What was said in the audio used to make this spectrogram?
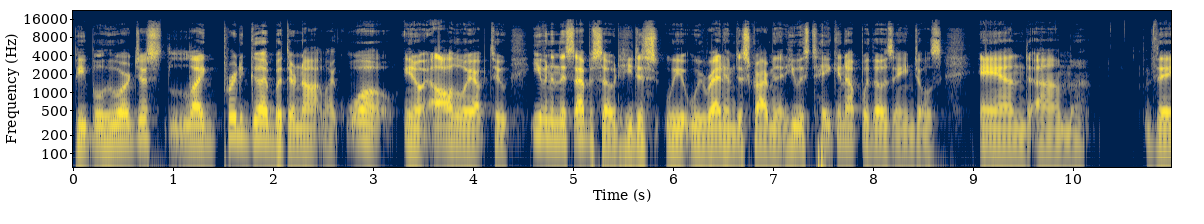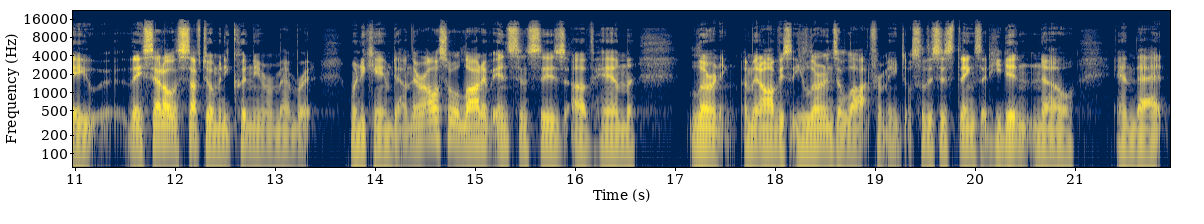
people who are just like pretty good but they're not like whoa you know all the way up to even in this episode he just we, we read him describing that he was taken up with those angels and um, they they said all this stuff to him and he couldn't even remember it when he came down. There are also a lot of instances of him learning. I mean obviously he learns a lot from angels. So this is things that he didn't know and that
